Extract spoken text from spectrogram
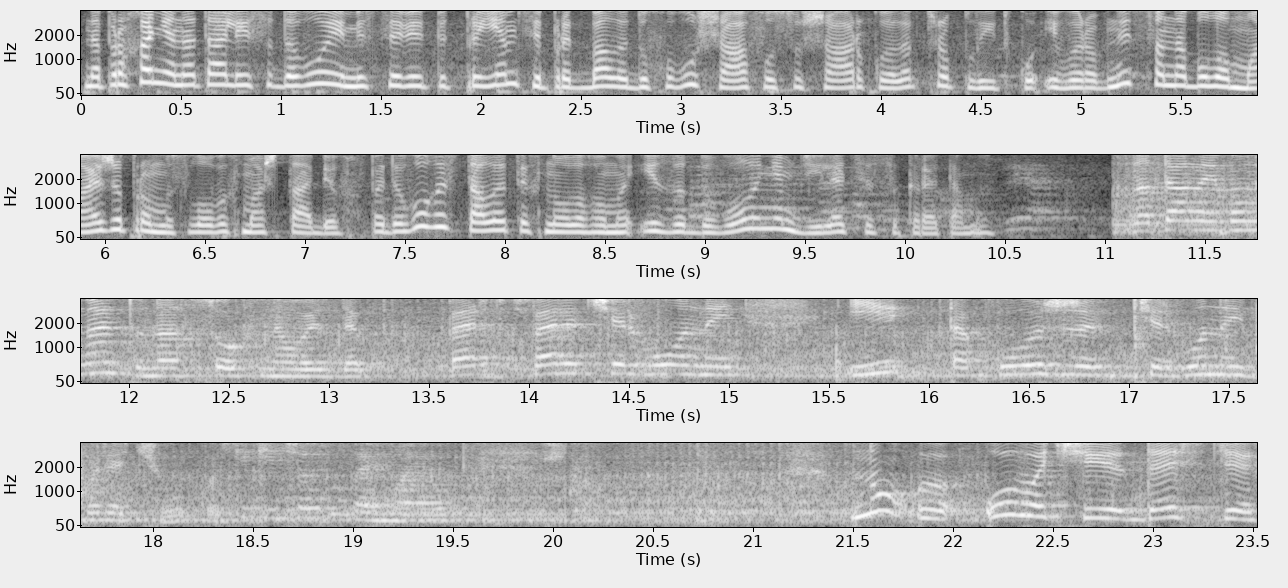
На прохання Наталії Судової місцеві підприємці придбали духову шафу, сушарку, електроплитку, і виробництво набуло майже промислових масштабів. Педагоги стали технологами і з задоволенням діляться секретами. На даний момент у нас сохне ось де пер- перець червоний і також червоний бурячок. Скільки часу займає Ну, е, овочі десь, е,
